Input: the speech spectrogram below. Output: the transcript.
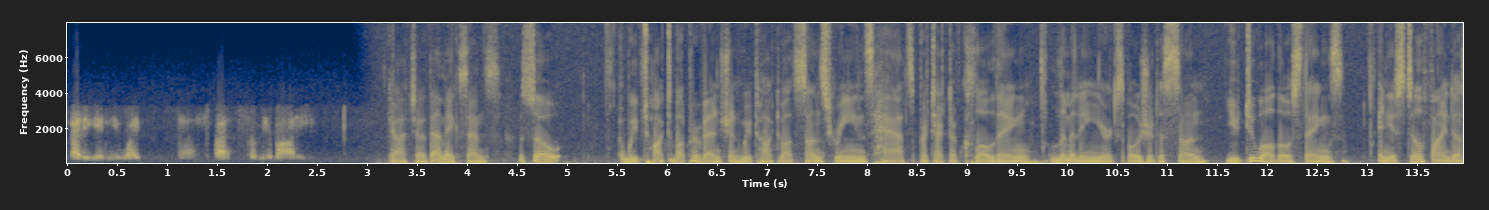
sweaty and you wipe uh, sweat from your body. Gotcha. That makes sense. So, we've talked about prevention. We've talked about sunscreens, hats, protective clothing, limiting your exposure to sun. You do all those things, and you still find a,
